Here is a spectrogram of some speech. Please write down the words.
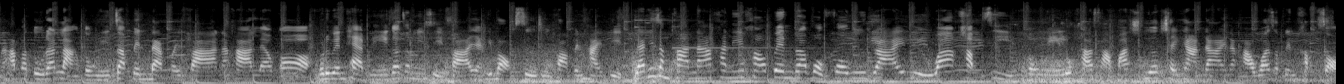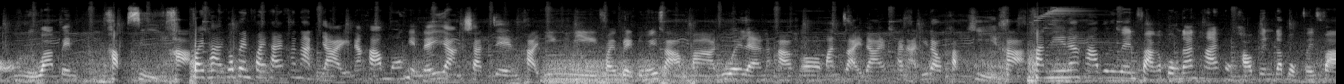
นะคะ ประตูด้านหลังตรงนี้จะเป็นแบบไฟฟ้านะคะ แล้วก็บริเวณแถบนี้ก็จะมีสีฟ้าอย่างที่บอกสื่อถึงความเป็นไฮบริดและที่สำคัญนะคันนี้เขาเป็นระบบ4 wheel drive หรือว่าขับ 4 ตรงนี้ลูกค้าสามารถเลือกใช้งานได้นะคะ ว่าจะเป็นขับ 2 หรือว่าเป็นขับ 4 ค่ะ ไฟท้ายก็เป็นไฟท้ายขนาดใหญ่นะคะ มองเห็นได้อย่างชัดเจนค่ะ ยิ่งมีไฟเบรกดวงที่3มาด้วยแล้วนะคะ ก็มั่นใจได้ขณะที่เราขับขี่ค่ะคันนี้นะคะ บริเวณฝากระโปรงด้านท้ายของเขาเป็นระบบไฟฟ้า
